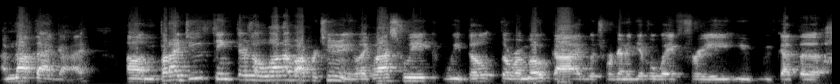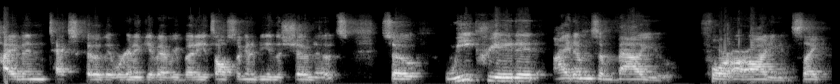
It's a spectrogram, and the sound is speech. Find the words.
I'm not that guy. Um, but I do think there's a lot of opportunity. Like last week, we built the remote guide, which we're going to give away free. You, we've got the Hiban text code that we're going to give everybody. It's also going to be in the show notes. So we created items of value for our audience. Like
